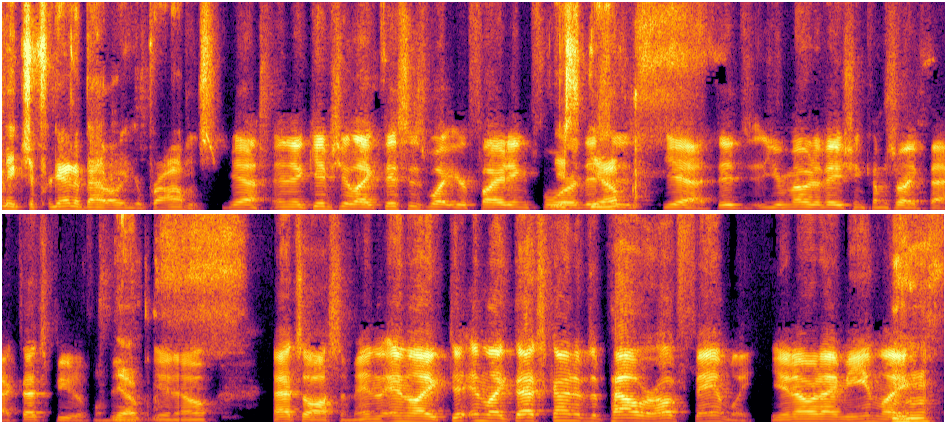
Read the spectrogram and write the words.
makes you forget about all your problems. Yeah, and it gives you like this is what you're fighting for. Yes, This yep. is yeah, it, your motivation comes right back. That's beautiful. Yep. You know, that's awesome. And and like and like that's kind of the power of family. You know what I mean? Like Mhm.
